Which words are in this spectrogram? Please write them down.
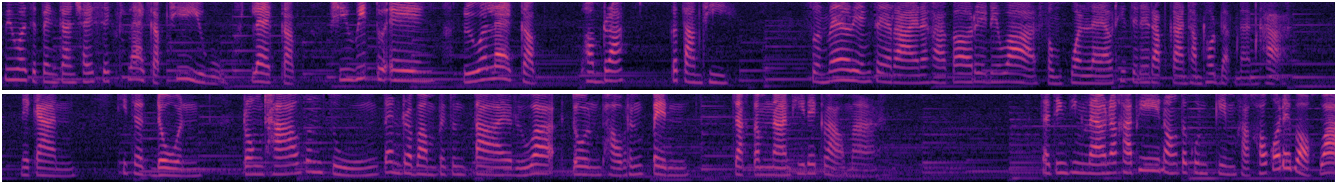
ไม่ว่าจะเป็นการใช้เซ็กส์แลกกับที่อยู่ แลกกับชีวิตตัวเอง หรือว่าแลกกับความรักก็ตามที ส่วนแม่เลี้ยงใจร้ายนะคะ ก็เรียกได้ว่าสมควรแล้วที่จะได้รับการทำโทษแบบนั้นค่ะ ในการที่จะโดนรองเท้าส้นสูง เต้นระบำไปจนตาย หรือว่าโดนเผาทั้งเป็นจากตำนานที่ได้กล่าวมา แต่จริงๆแล้วนะคะ พี่น้องตระกูลกิมค่ะเขาก็ได้บอกว่า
